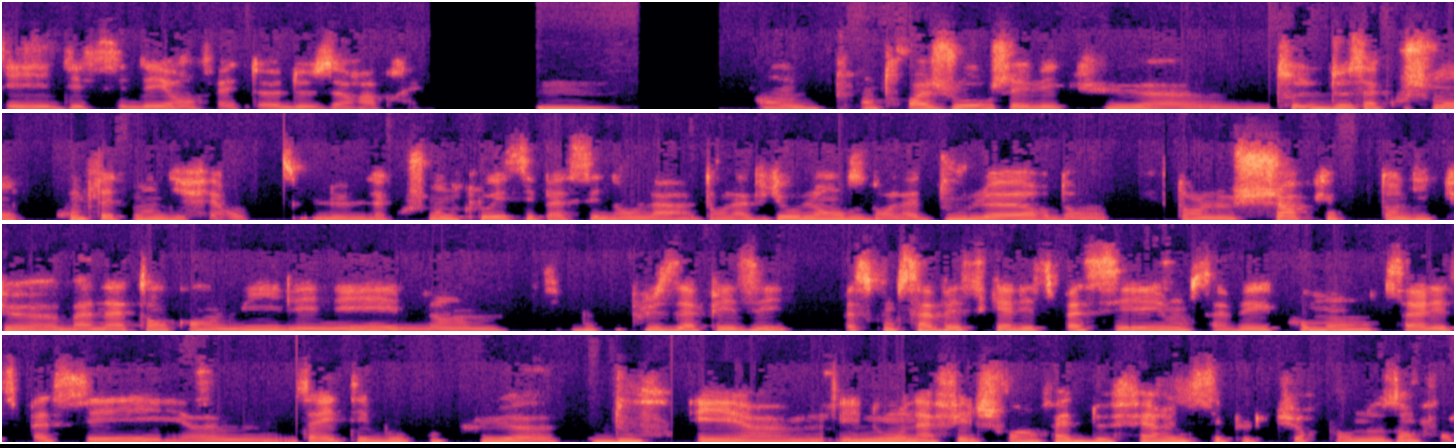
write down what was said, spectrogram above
et décédé en fait deux heures après. Hmm. En, trois jours, j'ai vécu euh, deux accouchements complètement différents. L'accouchement de Chloé s'est passé dans la dans la violence, dans la douleur, dans dans le choc, tandis que bah, Nathan, quand lui il est né, eh c'est beaucoup plus apaisé parce qu'on savait ce qui allait se passer, on savait comment ça allait se passer et euh, ça a été beaucoup plus euh, doux. Et, euh, et, nous, on a fait le choix en fait de faire une sépulture pour nos enfants.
